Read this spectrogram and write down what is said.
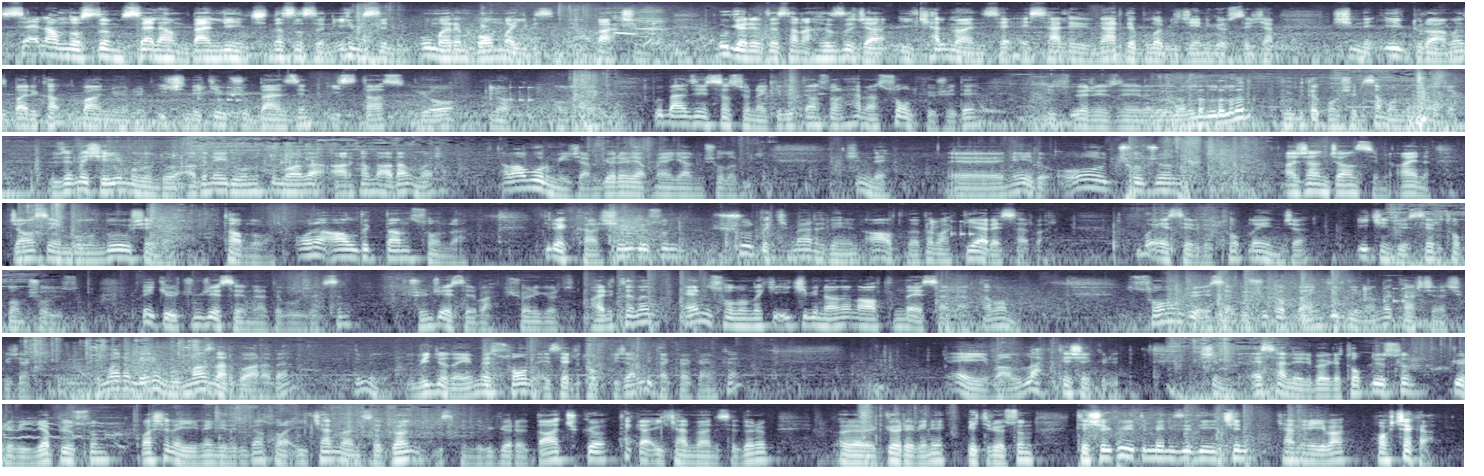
Selam dostum, selam. Ben Lynch. Nasılsın, iyi misin? Umarım bomba gibisindir. Bak şimdi, bu görevde sana hızlıca ilkel mühendise eserleri nerede bulabileceğini göstereceğim. Şimdi ilk durağımız barikatlı banyonun içindeki şu benzin istasyonu olacak. Bu benzin istasyonuna girdikten sonra hemen sol köşede bu bir de konuşabilsem onun olacak. Üzerinde şeyin bulunduğu, adı neydi unuttum bu arada. Arkamda adam var. Ama vurmayacağım, görev yapmaya gelmiş olabilir. Şimdi eee, neydi? O çocuğun Ajan Jansi mi? Aynen. Jansi'nin bulunduğu şey var. Tablo var. Onu aldıktan sonra direkt karşıya gidiyorsun. Şuradaki merdivenin altında da bak diğer eser var. Bu eseri de toplayınca ikinci eseri toplamış oluyorsun. Peki üçüncü eseri nerede bulacaksın? Üçüncü eseri bak şöyle görsün. Haritanın en solundaki iki binanın altında eserler tamam mı? Sonuncu eserde şu kapıdan girdiğin anda karşına çıkacak. Umarım beni vurmazlar bu arada. Değil mi? Videodayım ve son eseri toplayacağım. Bir dakika kanka. Eyvallah teşekkür ettim. Şimdi eserleri böyle topluyorsun, görevi yapıyorsun. Başarıyla yerine getirdikten sonra ilkel mühendise dön isminde bir görev daha çıkıyor. Tekrar ilkel mühendise dönüp e, görevini bitiriyorsun. Teşekkür ettim beni izlediğin için. Kendine iyi bak. Hoşça kal.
